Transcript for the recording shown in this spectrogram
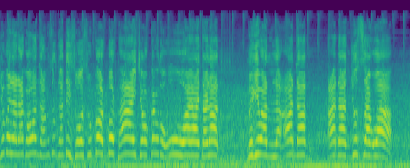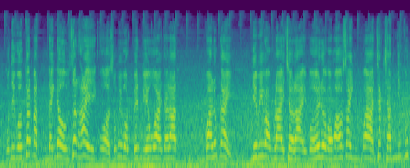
Như vậy là đã có bàn thắng rút ngắn tỷ số, xuống còn 1-2 cho các cầu thủ U22 Thái Lan. Người ghi bàn là Anan Anan Yutsangwa một tình huống cắt mặt đánh đầu rất hay của số 11 bên phía U22 Thái Lan. Và lúc này, niềm hy vọng lại trở lại với đội bóng áo xanh và chắc chắn những phút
